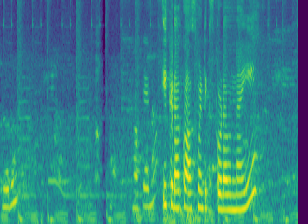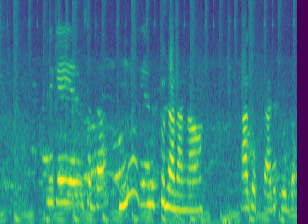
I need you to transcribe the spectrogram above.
చూడు ఓకేనా? ఇక్కడ కాస్మెటిక్స్ కూడా ఉన్నాయి. నీకు ఇయర్ రింగ్స్ వద్దా? చూస్తున్నా నాన్న. నాకు ఒకసారి చూద్దాం.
